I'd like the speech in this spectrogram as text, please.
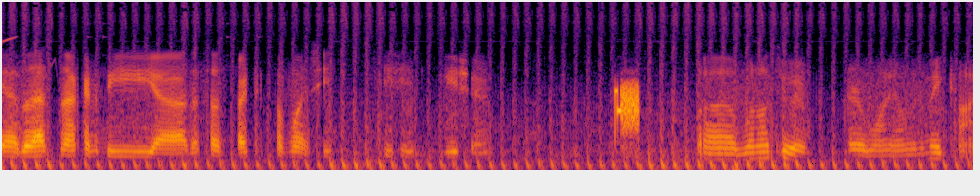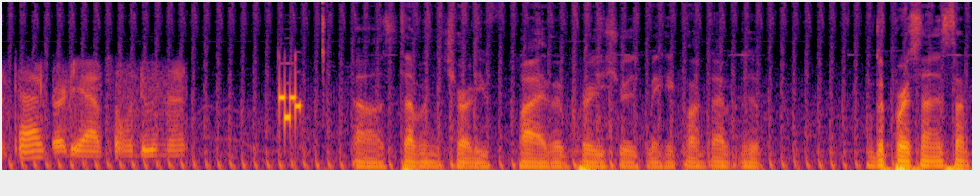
Yeah, but that's not going to be uh, the suspect from what CCTV shown. Uh, 102 Air 1, I'm gonna make contact. Already have someone doing that. Uh, 7 Charlie 5, I'm pretty sure he's making contact with a good person this time.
